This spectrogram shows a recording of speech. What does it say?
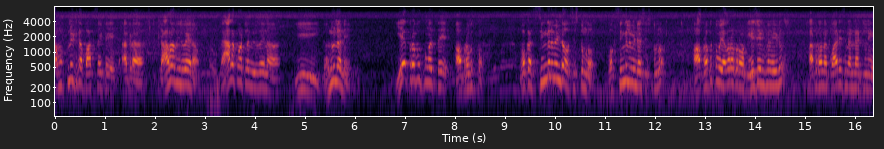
కంప్లీట్గా బాక్సైటే అక్కడ చాలా విలువైన వేల కోట్ల విలువైన ఈ గనులని ఏ ప్రభుత్వం వస్తే ఆ ప్రభుత్వం ఒక సింగిల్ విండో సిస్టంలో ఒక సింగిల్ విండో సిస్టంలో ఆ ప్రభుత్వం ఎవరొకరు ఒక ఏజెంట్ని వేయడం అక్కడ ఉన్న క్వారీస్ని అన్నిటిని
